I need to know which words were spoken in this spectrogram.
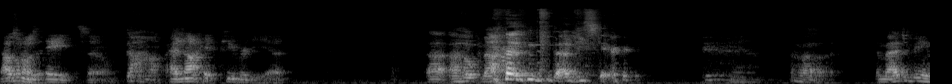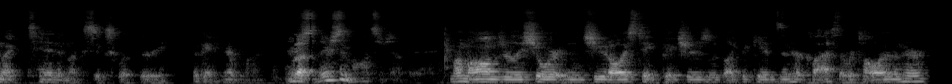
That was when I was eight, so God, I had not hit puberty yet. uh, I hope not. That'd be scary. Man, Uh, imagine being like ten and like six foot three. Okay, never mind. there's, But there's some monsters out there. my mom's really short, and she would always take pictures with like the kids in her class that were taller than her.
